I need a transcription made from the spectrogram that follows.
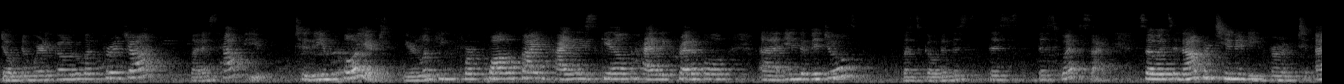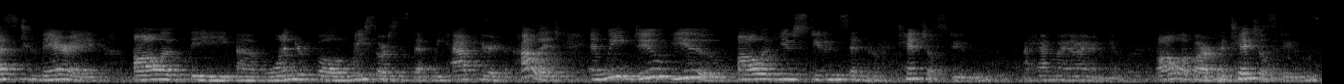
don't know where to go to look for a job? Let us help you. To the employers, you're looking for qualified, highly skilled, highly credible uh, individuals? Let's go to this, this, this website. So it's an opportunity for us to marry all of the um, wonderful resources that we have here at the college. And we do view all of you students and potential students, I have my eye on you, all of our potential students,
